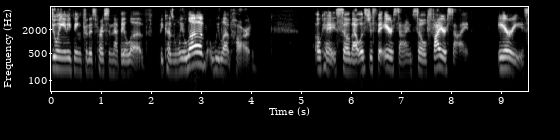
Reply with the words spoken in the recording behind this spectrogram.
doing anything for this person that they love. Because when we love, we love hard. Okay, so that was just the air sign. So fire sign, Aries.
